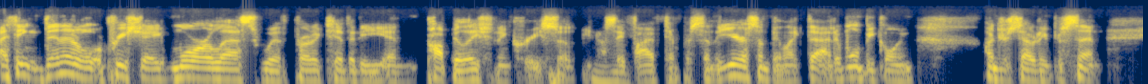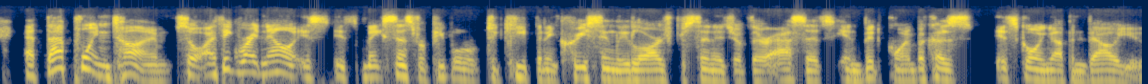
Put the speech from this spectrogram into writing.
I think then it'll appreciate more or less with productivity and population increase. So, you know, say mm-hmm. five, 10% a year, something like that. It won't be going 170%. At that point in time, so I think right now it's, it makes sense for people to keep an increasingly large percentage of their assets in Bitcoin because it's going up in value.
